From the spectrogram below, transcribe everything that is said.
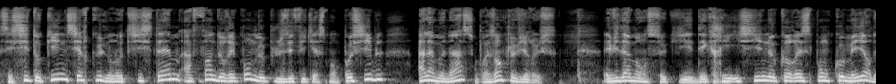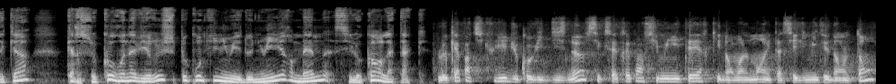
Ces cytokines circulent dans notre système afin de répondre le plus efficacement possible à la menace que présente le virus. Évidemment, ce qui est décrit ici ne correspond qu'au meilleur des cas, car ce coronavirus peut continuer de nuire même si le corps l'attaque. Le cas particulier du Covid-19, c'est que cette réponse immunitaire, qui normalement est assez limitée dans le temps,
